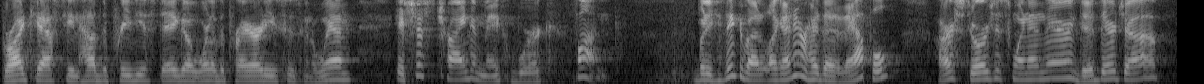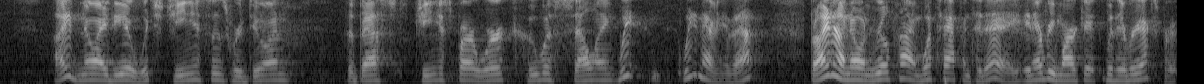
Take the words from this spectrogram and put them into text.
broadcasting how'd the previous day go, what are the priorities, who's going to win. It's just trying to make work fun. But if you think about it, like I never had that at Apple. Our store just went in there and did their job. I had no idea which geniuses were doing the best Genius Bar work, who was selling. We, we didn't have any of that. But I now know in real time what's happened today in every market with every expert.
